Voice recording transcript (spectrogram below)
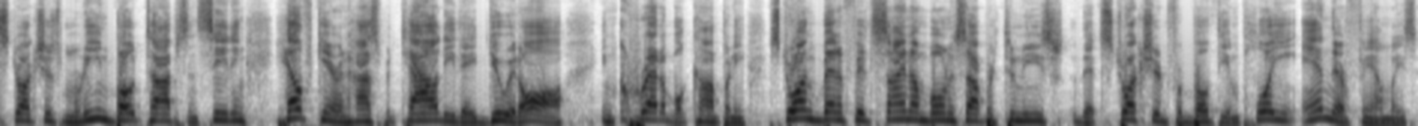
structures, marine boat tops and seating, healthcare and hospitality. They do it all. Incredible company. Strong benefits, sign on bonus opportunities that's structured for both the employee and their families.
